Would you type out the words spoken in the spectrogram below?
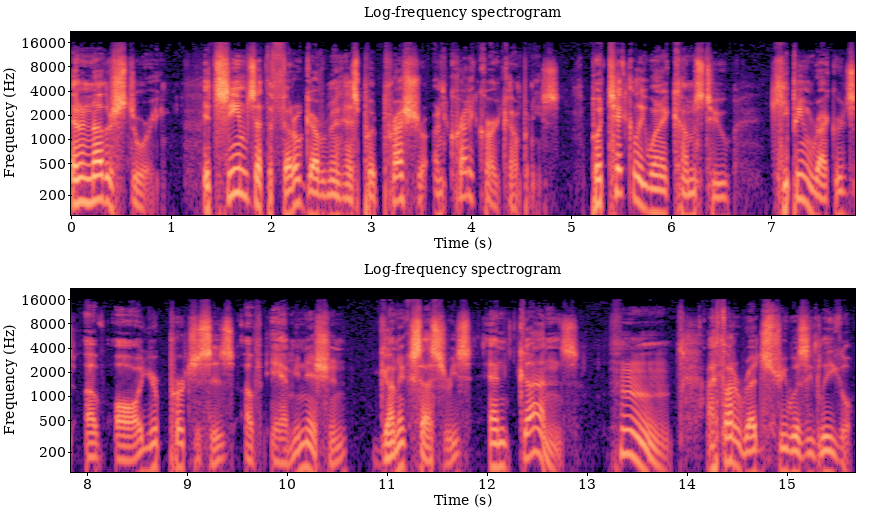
In another story, it seems that the federal government has put pressure on credit card companies, particularly when it comes to keeping records of all your purchases of ammunition, gun accessories, and guns. Hmm, I thought a registry was illegal.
